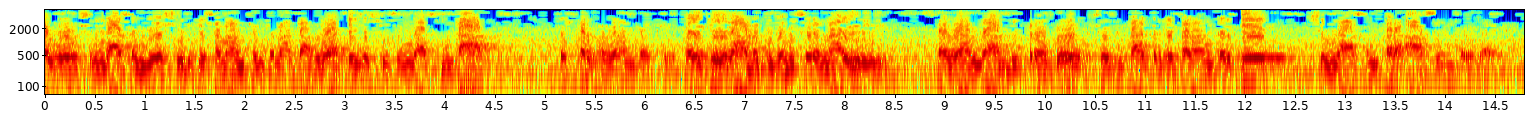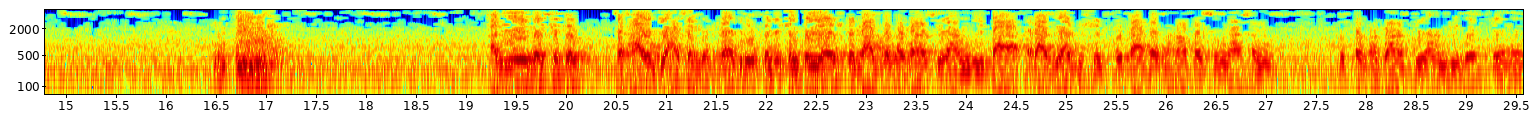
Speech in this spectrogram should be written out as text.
अब वो सिंहासन जो सूर्य के समान चमचमाता हुआ, तेजस्वी सिंहासन था, उस पर भगवान बैठे। बैठे राम दुजन शरणाई भगवान राम मित्रों को सिर झुका करके प्रणाम करके सिंहासन पर आसीन हो गए। अब ये वैसे तो कथा ऐतिहासिक घटना के रूप में चलती है, उसके बाद में भगवान श्री राम जी का राज्याभिषेक होता है, वहाँ पर सिंहासन उस पर भगवान श्री राम जी बैठते हैं।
